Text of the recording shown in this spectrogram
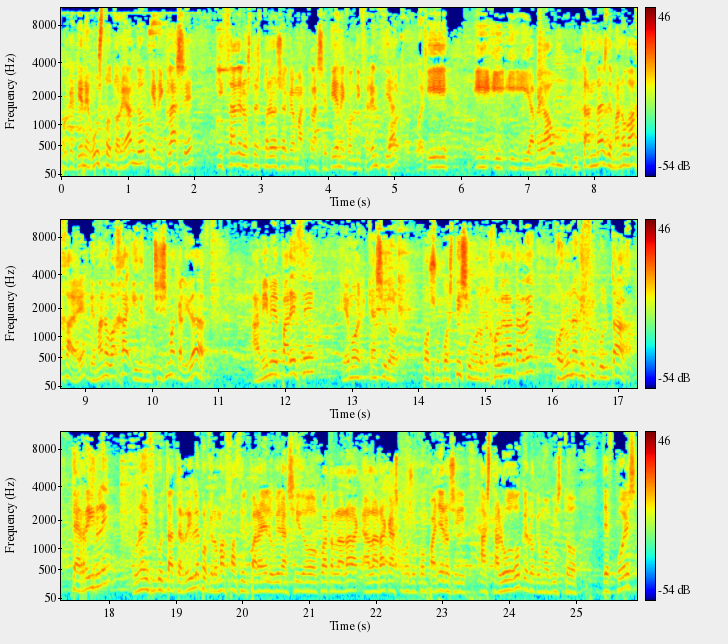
porque tiene gusto toreando, tiene clase, quizá de los tres toreros el que más clase tiene, con diferencia. Por. Y, y, y- y- y ha pegado un, un tandas de mano baja, ¿eh? de mano baja y de muchísima calidad. A mí me parece que, hemos, que ha sido, por supuestísimo, lo mejor de la tarde, con una dificultad terrible, una dificultad terrible, porque lo más fácil para él hubiera sido cuatro alara- alaracas como sus compañeros y hasta luego, que es lo que hemos visto después,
